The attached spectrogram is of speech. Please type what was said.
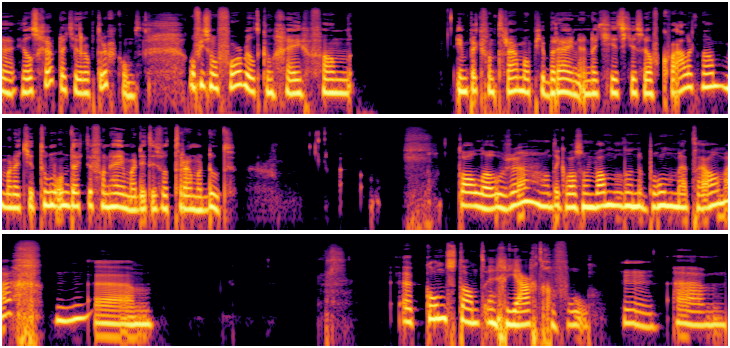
heel scherp dat je erop terugkomt. Of je zo'n voorbeeld kunt geven van impact van trauma op je brein. En dat je het jezelf kwalijk nam, maar dat je toen ontdekte van hé, hey, maar dit is wat trauma doet. Talloze, want ik was een wandelende bron met trauma. Mhm. Ehm, een constant een gejaagd gevoel. Hmm. Ehm,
